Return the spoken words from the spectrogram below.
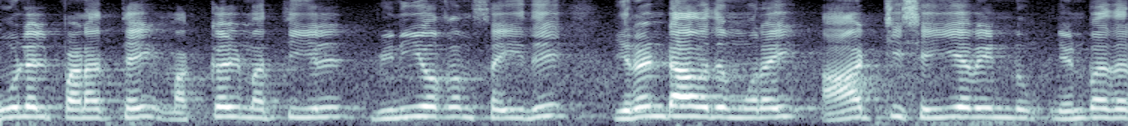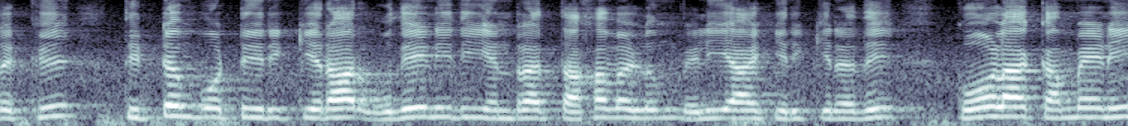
ஊழல் பணத்தை மக்கள் மத்தியில் விநியோகம் செய்து இரண்டாவது முறை ஆட்சி செய்ய வேண்டும் என்பதற்கு திட்டம் போட்டு இருக்கிறார் உதயநிதி என்ற தகவலும் வெளியாகியிருக்கிறது. கோலா கம்பெனி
